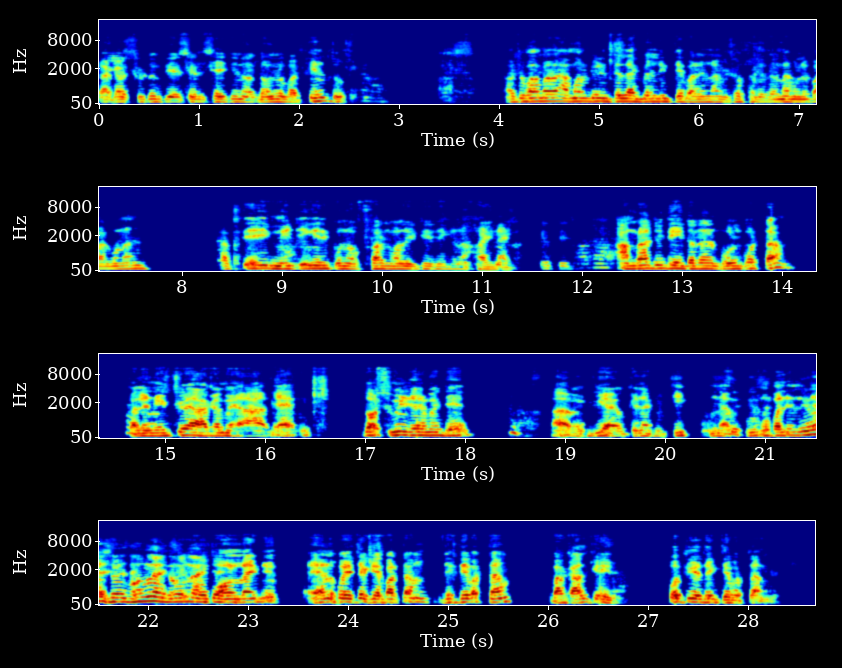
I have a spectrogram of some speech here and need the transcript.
টাকার সুযোগ দিয়েছেন সেই জন্য ধন্যবাদ। কিন্তু অথবা আমার আমার বিরুদ্ধে লাগবেন লিখতে পারেন আমি সত্য কথা না বলে পারব না। আজকে এই মিটিং এর কোনো ফর্মালিটি এগুলো হয় নাই। আমরা যদি এই ধরনের ভুল করতাম তাহলে নিশ্চয়ই আগামী দশ মিনিটের মধ্যে অনলাইনে করে দেখতে পারতাম দেখতে পারতাম বা কালকে পত্রিকা দেখতে পারতাম।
